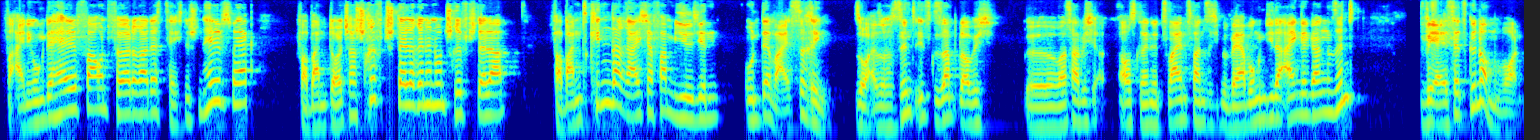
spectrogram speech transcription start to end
Vereinigung der Helfer und Förderer des Technischen Hilfswerk, Verband deutscher Schriftstellerinnen und Schriftsteller, Verband kinderreicher Familien und der Weiße Ring. So, also es sind insgesamt, glaube ich, äh, was habe ich ausgerechnet, 22 Bewerbungen, die da eingegangen sind. Wer ist jetzt genommen worden?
